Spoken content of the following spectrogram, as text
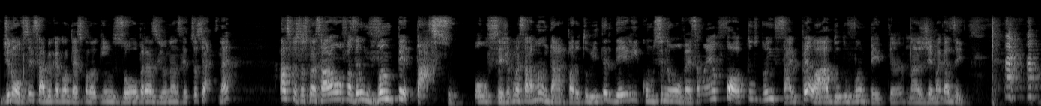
de novo, vocês sabem o que acontece quando alguém zoa o Brasil nas redes sociais, né? As pessoas começaram a fazer um vampetaço, ou seja, começaram a mandar para o Twitter dele, como se não houvesse amanhã, fotos do ensaio pelado do Vampeta na G Magazine.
